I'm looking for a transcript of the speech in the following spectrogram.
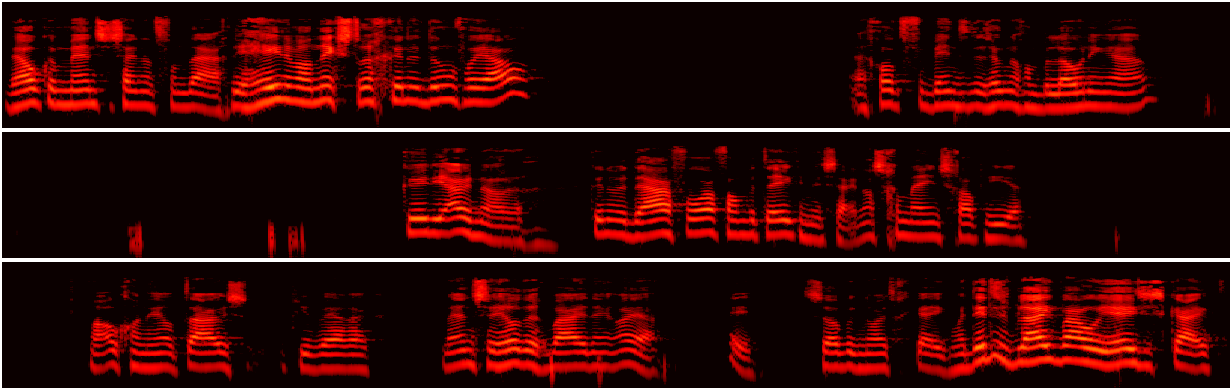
welke mensen zijn dat vandaag? Die helemaal niks terug kunnen doen voor jou? En God verbindt er dus ook nog een beloning aan. Kun je die uitnodigen? Kunnen we daarvoor van betekenis zijn als gemeenschap hier? Maar ook gewoon heel thuis, op je werk. Mensen heel dichtbij denken, oh ja, hé, hey, zo heb ik nooit gekeken. Maar dit is blijkbaar hoe Jezus kijkt.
